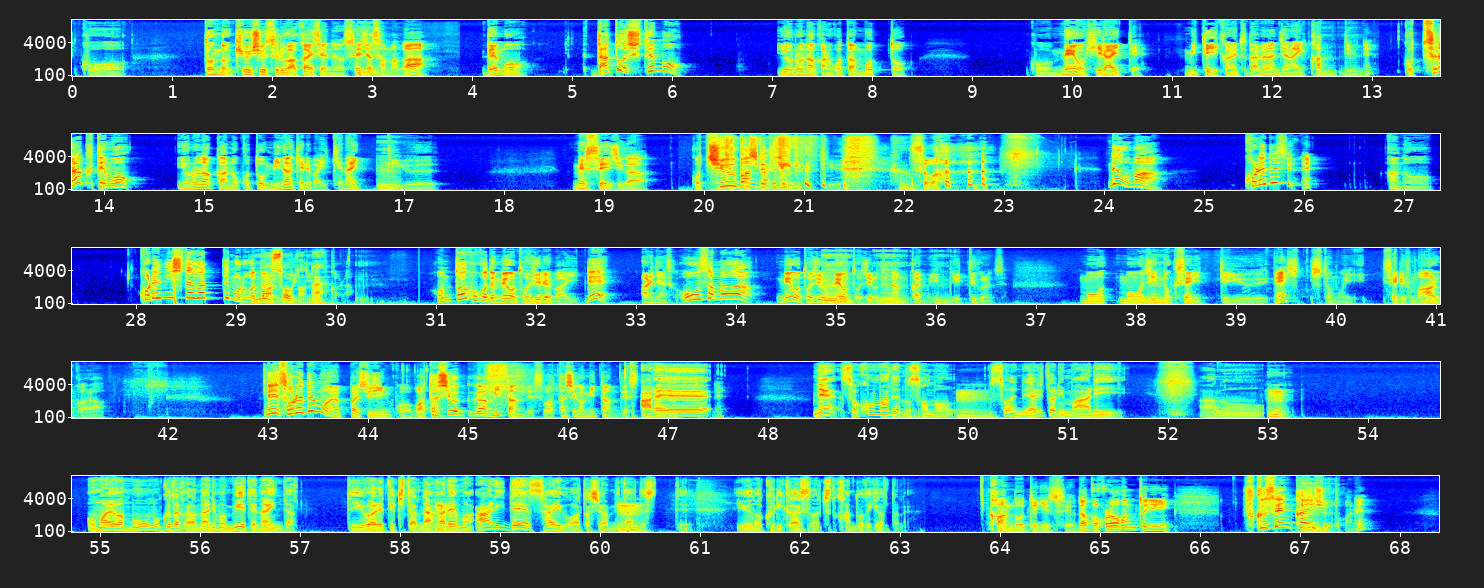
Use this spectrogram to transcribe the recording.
こうどんどん吸収する若い青年の聖者様が、でもだとしても世の中のことはもっとこう目を開いて見ていかないとダメなんじゃないかっていうね、こう辛くても世の中のことを見なければいけないっていうメッセージがこう中盤で出てくるっていう。そう。でもまあこれですよね。あのこれに従って物語がまあ動いていくから、そうだね本当はここで目を閉じればいい。であれじゃないですか。王様は目を閉じろうん目を閉じろって何回も言,、ってくるんですよ。もう盲人のくせにっていうね、ひ人もいセリフもあるからでそれでもやっぱり主人公は私が見たんです。私が見たんですって言うっていうね。ねそこまでのその、うん。そういうのやり取りもありあのうん。お前は盲目だから何も見えてないんだって言われてきた流れもありで、最後私は見たんですっていうのを繰り返すのはちょっと感動的だったね。感動的ですよ。だからこれは本当に伏線回収とかね、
